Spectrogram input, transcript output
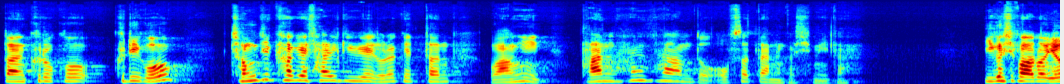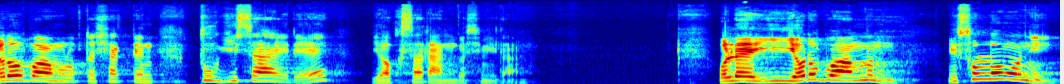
또한 그렇고 그리고 정직하게 살기 위해 노력했던 왕이 단 한 사람도 없었다는 것입니다. 이것이 바로 여로보암으로부터 시작된 북이스라엘의 역사라는 것입니다. 원래 이 여로보암은 이 솔로몬이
